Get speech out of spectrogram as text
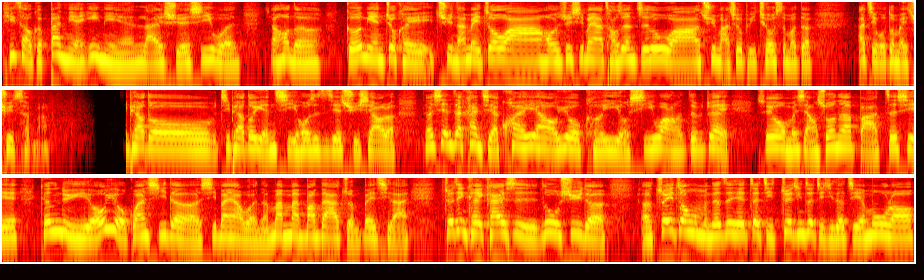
提早个半年一年来学西文，然后呢隔年就可以去南美洲啊，或者去西班牙朝圣之路啊，去马丘比丘什么的，啊结果都没去成嘛。机票都机票都延期，或是直接取消了。那现在看起来快要又可以有希望了，对不对？所以我们想说呢，把这些跟旅游有关系的西班牙文呢，慢慢帮大家准备起来。最近可以开始陆续的呃追踪我们的这些这几最近这几集的节目喽。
